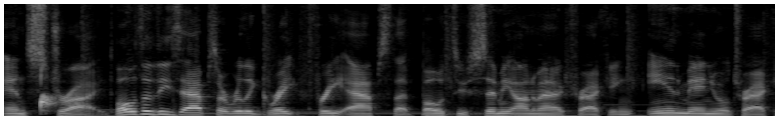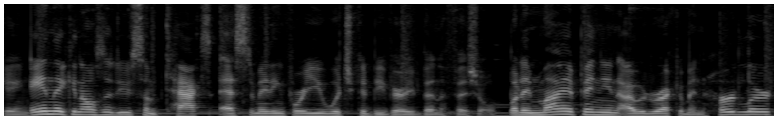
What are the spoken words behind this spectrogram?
and Stride. Both of these apps are really great free apps that both do semi-automatic tracking and manual tracking, and they can also do some tax estimating for you, which could be very beneficial. But in my opinion, I would recommend Hurdlr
